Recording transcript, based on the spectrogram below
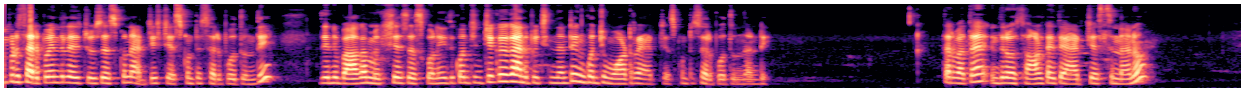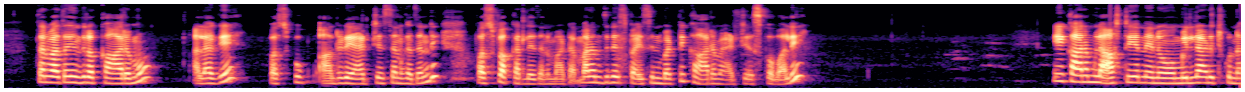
ఇప్పుడు సరిపోయింది లేదు చూసేసుకొని అడ్జస్ట్ చేసుకుంటే సరిపోతుంది. దీన్ని బాగా మిక్స్ చేసేసుకొని ఇది కొంచెం చిక్కగా అనిపించిందంటే ఇంకొంచెం వాటర్ యాడ్ చేసుకుంటే సరిపోతుందండి. తర్వాత ఇందులో సాల్ట్ అయితే యాడ్ చేస్తున్నాను. తర్వాత ఇందులో కారము అలాగే పసుపు ఆల్రెడీ యాడ్ చేశాను కదండి పసుపు అక్కర్లేదనమాట మనం తినే స్పైసీని బట్టి కారం యాడ్ చేసుకోవాలి. ఈ కారం లాస్ట్ ఇయర్ నేను మిల్లాడించుకున్న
